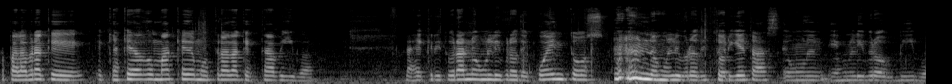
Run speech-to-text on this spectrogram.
la palabra que, que ha quedado más que demostrada que está viva. Las escrituras no es un libro de cuentos, no es un libro de historietas, es un, es un libro vivo.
